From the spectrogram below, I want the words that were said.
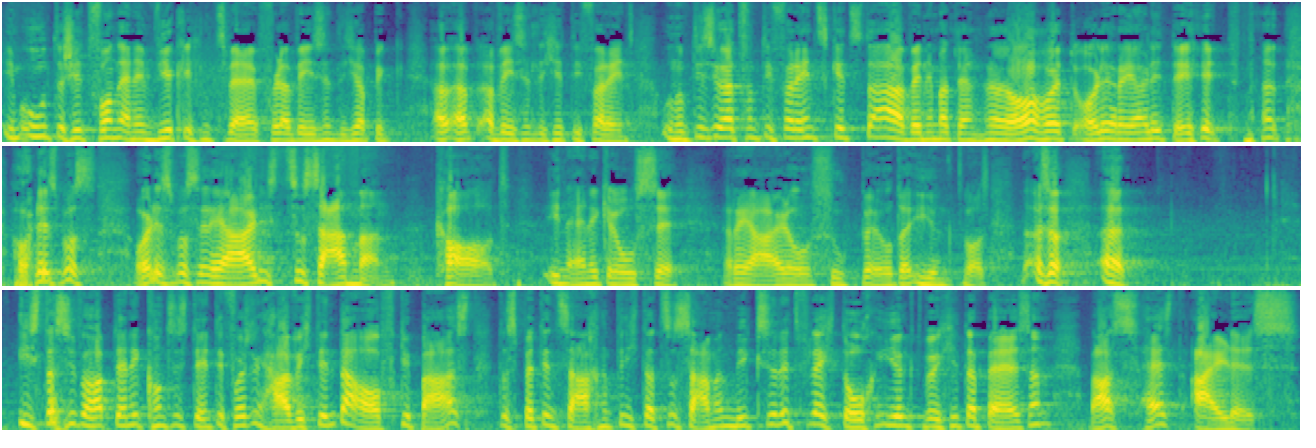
im Unterschied von einem wirklichen Zweifel eine wesentliche, eine wesentliche Differenz. Und um diese Art von Differenz geht es da auch, wenn ich mir denke, naja, halt alle Realität, alles was, alles was real ist, zusammenkaut in eine große Realo-Suppe oder irgendwas. Also, äh, ist das überhaupt eine konsistente Vorstellung? Habe ich denn da aufgepasst, dass bei den Sachen, die ich da zusammenmixe, nicht vielleicht doch irgendwelche dabei sind? Was heißt alles?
